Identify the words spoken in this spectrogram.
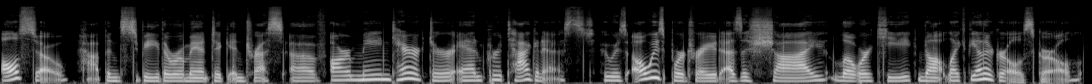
also happens to be the romantic interest of our main character and protagonist, who is always portrayed as a shy, lower key, not like the other girl's girl.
